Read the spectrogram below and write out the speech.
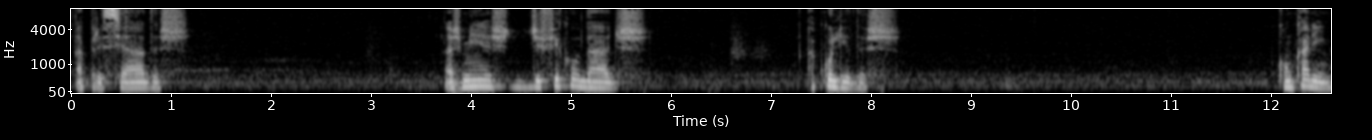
apreciadas, as minhas dificuldades acolhidas, com carinho,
